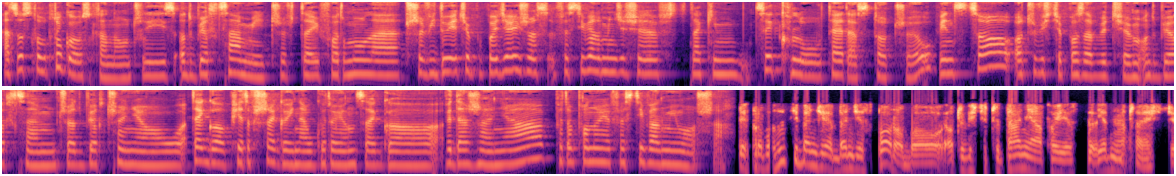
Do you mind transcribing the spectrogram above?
A co z tą drugą stroną, czyli z odbiorcami? Czy w tej formule przewidujecie, bo powiedziałeś, że festiwal będzie się w takim cyklu teraz toczył, więc co oczywiście poza byciem odbiorcem czy odbiorczynią tego pierwszego inaugurującego wydarzenia proponuje Festiwal Miłosza? Tych propozycji będzie, będzie sporo, bo oczywiście czytania to jest jedna część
